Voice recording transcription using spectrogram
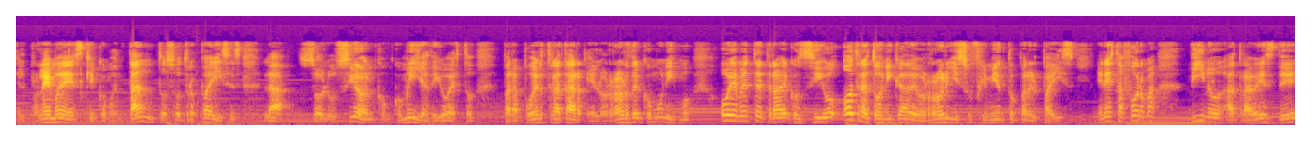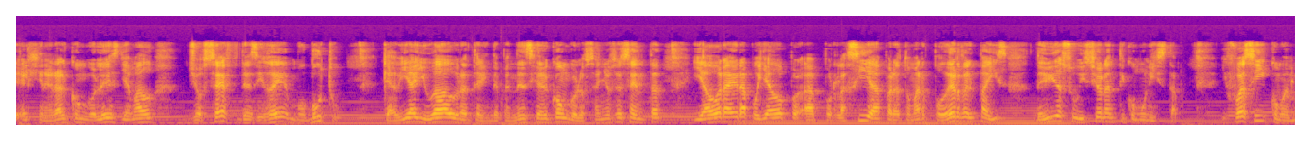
El problema es que, como en tantos otros países, la solución, con comillas digo esto, para poder tratar el horror del comunismo, obviamente trae consigo otra tónica de horror y sufrimiento para el país. En esta forma vino a través del general congolés llamado Joseph Désiré Mobutu, que había ayudado durante la independencia de Congo en los años 60 y ahora era apoyado por, por la CIA para tomar poder del país debido a su visión anticomunista. Y fue así como en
